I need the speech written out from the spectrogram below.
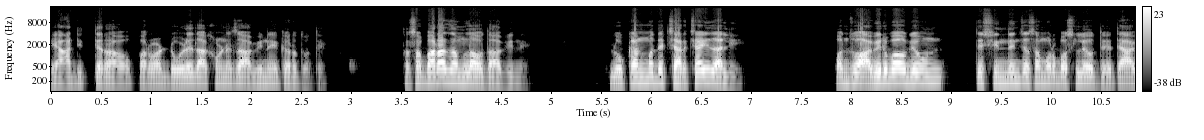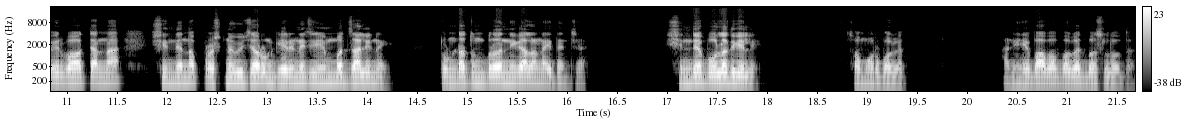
हे आदित्यराव परवा डोळे दाखवण्याचा अभिनय करत होते. तसा बरा जमला होता अभिनय. लोकांमध्ये चर्चाही झाली. पण जो आविर्भाव घेऊन ते शिंदेंच्या समोर बसले होते त्या आविर्भावात त्यांना शिंदेंना प्रश्न विचारून घेरण्याची हिंमत झाली नाही. तोंडातून ब्र निघाला नाही त्यांच्या. शिंदे बोलत गेले समोर बघत. आणि हे बाबा बघत बसलं होतं.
